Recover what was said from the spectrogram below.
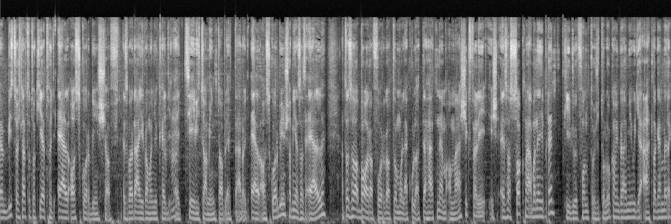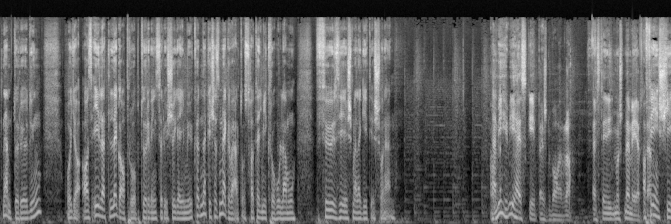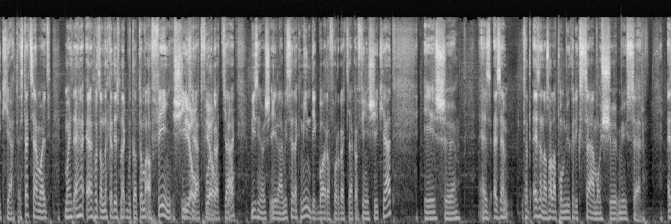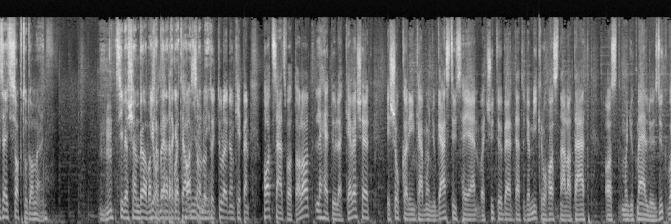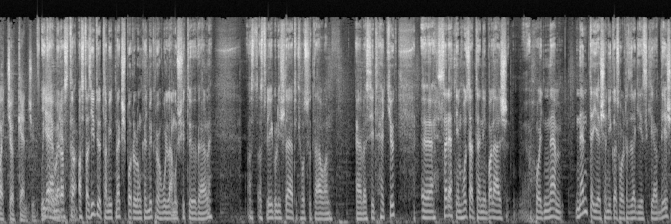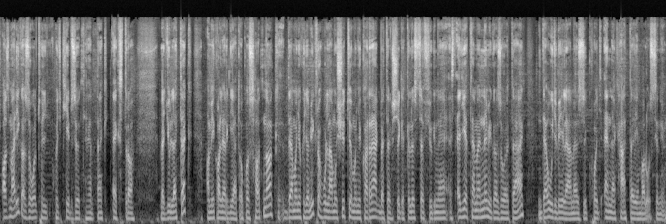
Biztos láttatok ilyet, hogy L-aszkorbinsav. Ez van ráírva mondjuk egy, uh-huh. egy C-vitamin tablettára, hogy L-aszkorbinsav. Mi az az L? Hát az a balra forgató molekula, tehát nem a másik felé, és ez a szakmában egy rendkívül fontos dolog, amivel mi ugye átlagemberek nem törődünk, hogy az élet legapróbb törvényszerűségei működnek, és ez megváltozhat egy mikrohullámú főzés, melegítés során. A mi, mihez képest balra? Ezt én így most nem értem. A fény síkját. Ezt egyszer majd, majd el, elhozom neked és megmutatom. A fény síkját Jó, jó, forgatják. Bizonyos élelmiszerek mindig balra forgatják a fény síkját, és ez, ezen, tehát ezen az alapon működik számos műszer. Ez egy szaktudomány. Uh-huh. Szívesen Jó, beavatok akkor benneteket, te ha azt mondod, mély. hogy tulajdonképpen 600 watt alatt lehetőleg keveset, és sokkal inkább mondjuk gáztűzhelyen, vagy sütőben, tehát hogy a mikro használatát azt mondjuk mellőzzük, vagy csökkentsük. Ugye? Igen, mert azt, a, azt az időt, amit megsporolunk egy mikrohullámú sütővel, azt, azt végül is lehet, hogy hosszú távon elveszíthetjük. Szeretném hozzátenni, Balázs, hogy nem, nem teljesen igazolt az egész kérdés. Az már igazolt, hogy, hogy képződhetnek extra vegyületek, amik allergiát okozhatnak, de mondjuk, hogy a mikrohullámú sütő mondjuk a rákbetegségekkel összefüggne, ezt egyértelműen nem igazolták, de úgy vélelmezzük, hogy ennek hátterén valószínű.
